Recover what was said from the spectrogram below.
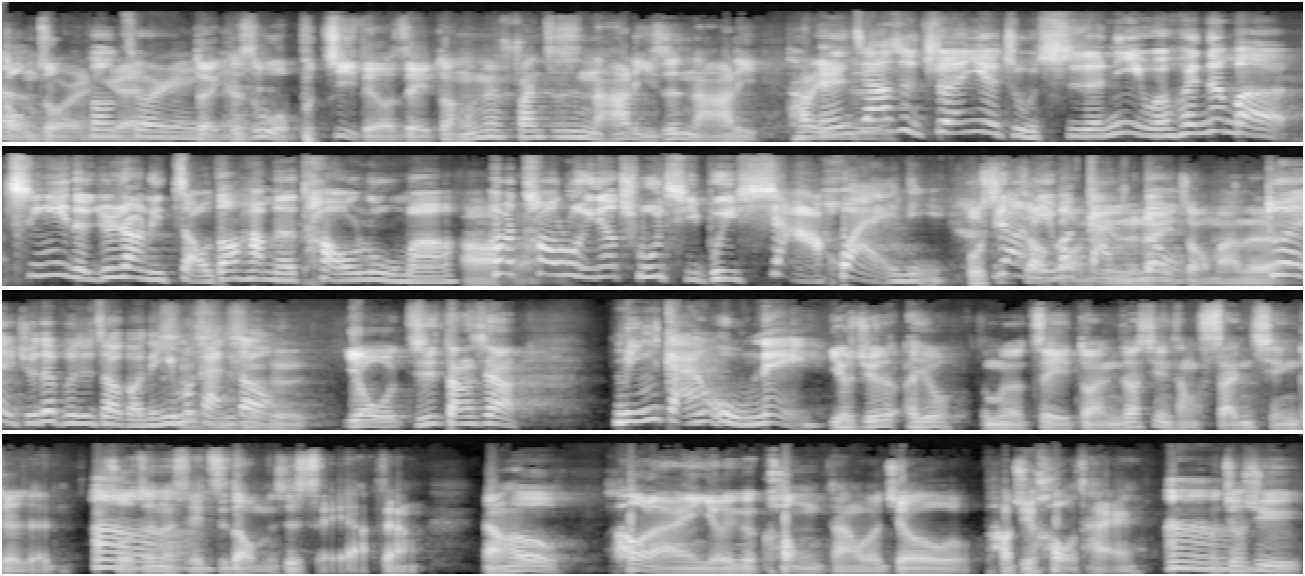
工作人员，工作人员对。可是我不记得有这一段，我面翻这是哪里？这是哪里？他人家是专业主持人，你以为会那么轻易的就让你找到他们的套路吗？啊、他们套路一定要出其不意吓坏你，不是让你们感动的那种嘛？对，绝对不是赵稿，你有没有感动？有，其实当下。敏感五内有觉得哎呦，怎么有这一段？你知道现场三千个人，嗯、说真的，谁知道我们是谁啊？这样，然后后来有一个空档，我就跑去后台，嗯、我就去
